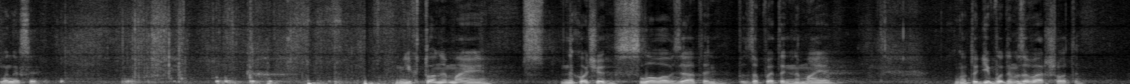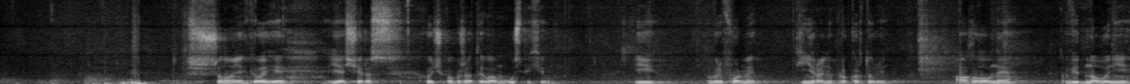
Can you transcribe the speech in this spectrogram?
У мене все. Ніхто не має, не хоче слова взяти, запитань немає. Ну тоді будемо завершувати. Шановні колеги, я ще раз хочу побажати вам успіхів і в реформі Генеральної прокуратури, а головне в відновленні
